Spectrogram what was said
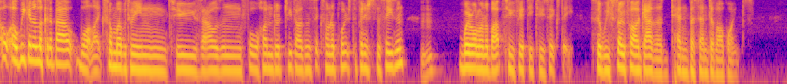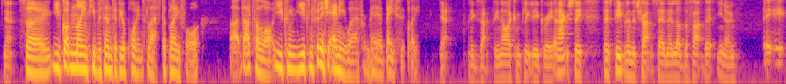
Oh, are we going to look at about what, like somewhere between 2,400, 2,600 points to finish the season? Mm-hmm. We're all on about 250, 260. So we've so far gathered 10% of our points. Yeah. So you've got 90% of your points left to play for. Uh, that's a lot. You can you can finish anywhere from here, basically. Yeah, exactly. No, I completely agree. And actually, there's people in the chat saying they love the fact that you know it,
